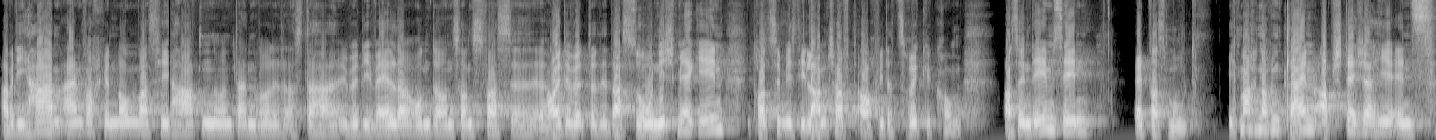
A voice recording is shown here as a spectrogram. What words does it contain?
Aber die haben einfach genommen, was sie hatten und dann wurde das da über die Wälder runter und sonst was. Äh, heute wird das so nicht mehr gehen. Trotzdem ist die Landschaft auch wieder zurückgekommen. Also in dem Sinn etwas Mut. Ich mache noch einen kleinen Abstecher hier ins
